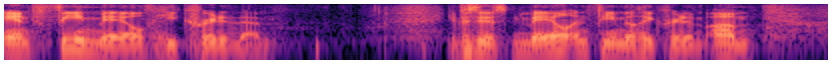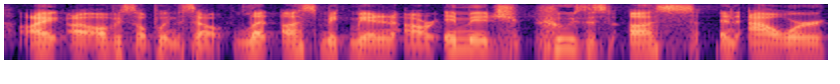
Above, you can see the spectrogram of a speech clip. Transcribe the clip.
and female, he created them. You see this male and female, he created them. Um, I, I obviously I'll point this out. Let us make man in our image. Who's this us and our?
